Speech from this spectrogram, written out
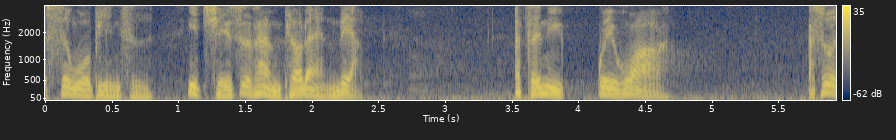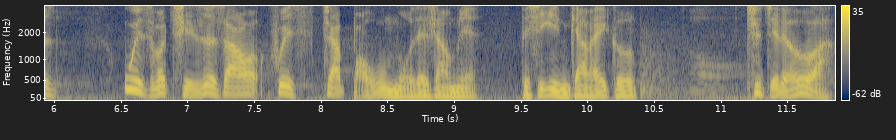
生活品质，因为浅色它很漂亮很亮，啊，整理规划，啊所以为什么浅色沙会加保护膜在上面？这是应该来哥，哦，就觉得好啊，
